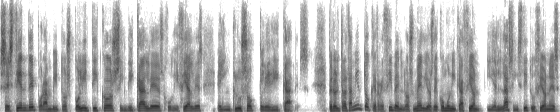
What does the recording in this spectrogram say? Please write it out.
Se extiende por ámbitos políticos, sindicales, judiciales e incluso clericales. Pero el tratamiento que reciben los medios de comunicación y en las instituciones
